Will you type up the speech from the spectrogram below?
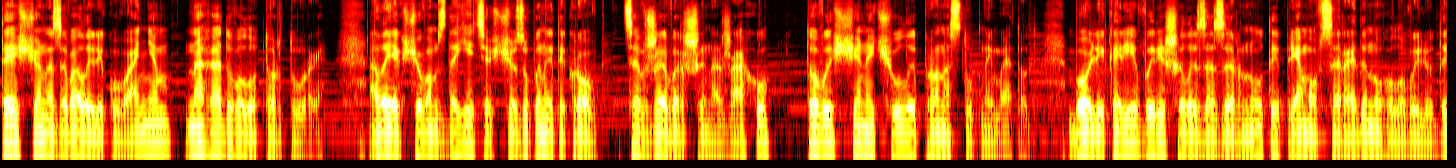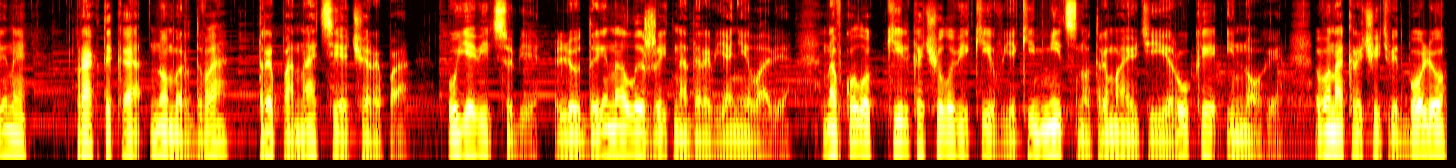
Те, що називали лікуванням, нагадувало тортури. Але якщо вам здається, що зупинити кров це вже вершина жаху, то ви ще не чули про наступний метод, бо лікарі вирішили зазирнути прямо всередину голови людини. Практика номер 2 трепанація черепа. Уявіть собі, людина лежить на дерев'яній лаві. Навколо кілька чоловіків, які міцно тримають її руки і ноги. Вона кричить від болю,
